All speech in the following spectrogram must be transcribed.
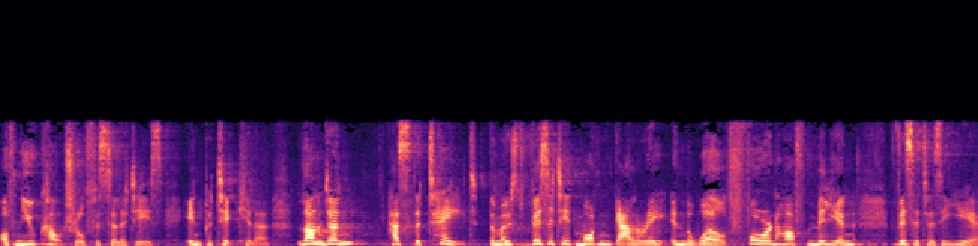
of new cultural facilities in particular. London has the Tate, the most visited modern gallery in the world, four and a half million visitors a year.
